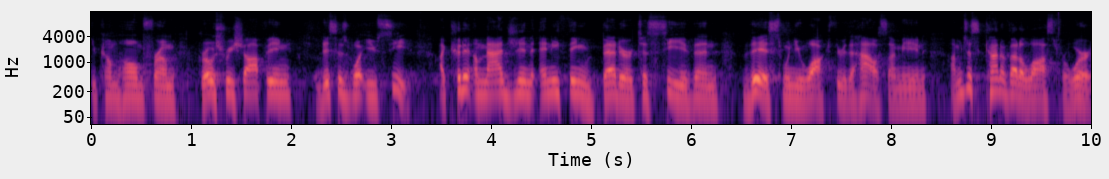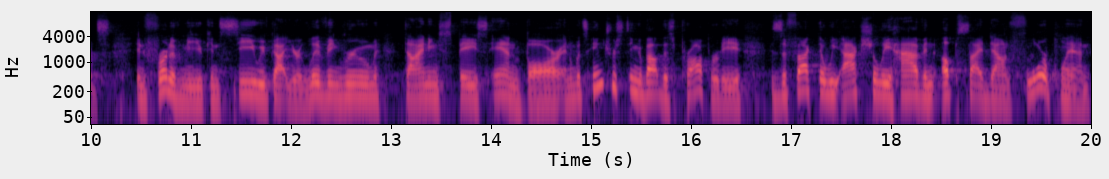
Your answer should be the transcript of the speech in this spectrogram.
you come home from grocery shopping, this is what you see. I couldn't imagine anything better to see than this when you walk through the house. I mean, I'm just kind of at a loss for words. In front of me, you can see we've got your living room, dining space, and bar. And what's interesting about this property is the fact that we actually have an upside down floor plan.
